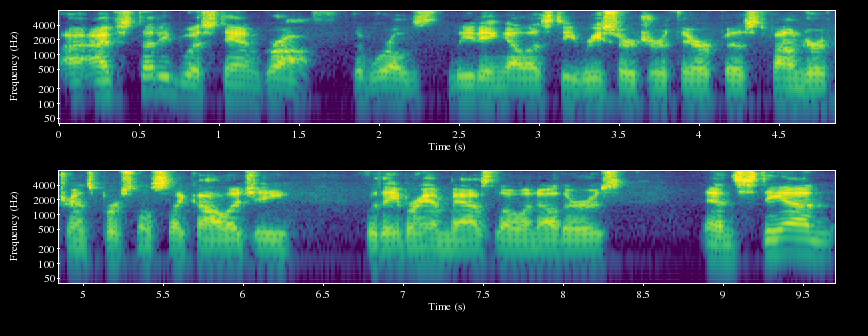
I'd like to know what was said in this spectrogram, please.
I, have studied with Stan Grof, the world's leading LSD researcher, therapist, founder of transpersonal psychology, with Abraham Maslow and others. And Stan,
